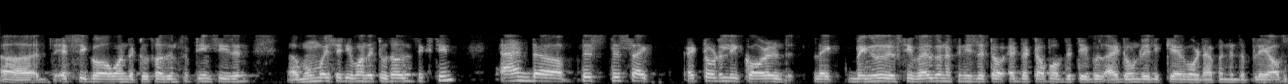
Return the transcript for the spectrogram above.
uh, FC Goa won the 2015 season, uh, Mumbai City won the 2016, and uh, this this like I totally called like Bengaluru FC were going to finish the top, at the top of the table. I don't really care what happened in the playoffs.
